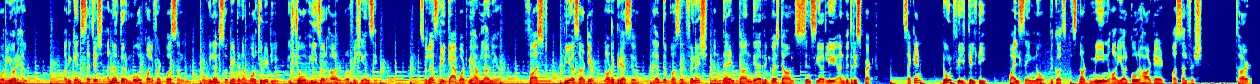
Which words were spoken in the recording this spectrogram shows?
for your help. Or you can suggest another more qualified person who will also get an opportunity to show his or her proficiency. So let's recap what we have learned here. First, be assertive, not aggressive. Let the person finish and then turn their request down sincerely and with respect. Second, don't feel guilty while saying no because it's not mean or you're cold hearted or selfish. Third,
